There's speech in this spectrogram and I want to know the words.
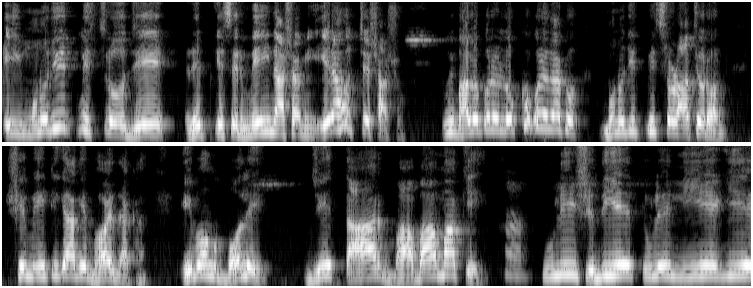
এই মনোজিৎ মিশ্র যে রেপ কেসের মেইন আসামি এরা হচ্ছে শাসক। তুমি ভালো করে লক্ষ্য করে দেখো মনোজিৎ মিশ্রর আচরণ সে মেয়েটিকে আগে ভয় দেখায় এবং বলে যে তার বাবা মাকে হ্যাঁ। পুলিশ দিয়ে তুলে নিয়ে গিয়ে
